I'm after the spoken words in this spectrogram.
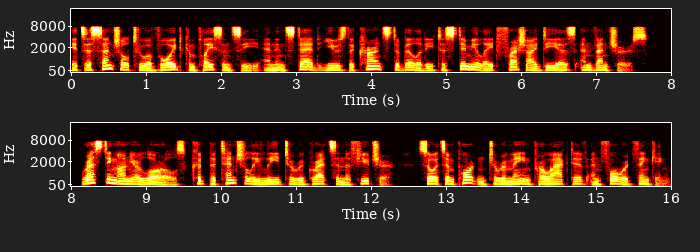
it's essential to avoid complacency and instead use the current stability to stimulate fresh ideas and ventures. Resting on your laurels could potentially lead to regrets in the future, so it's important to remain proactive and forward thinking.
